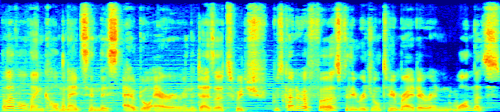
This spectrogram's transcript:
The level then culminates in this outdoor area in the desert, which was kind of a first for the original Tomb Raider and one that's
